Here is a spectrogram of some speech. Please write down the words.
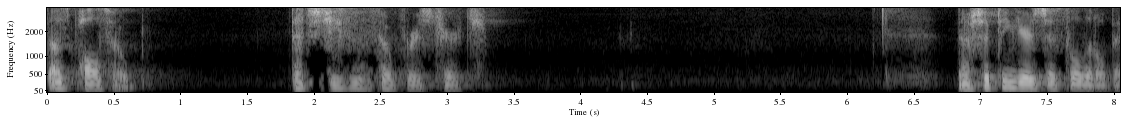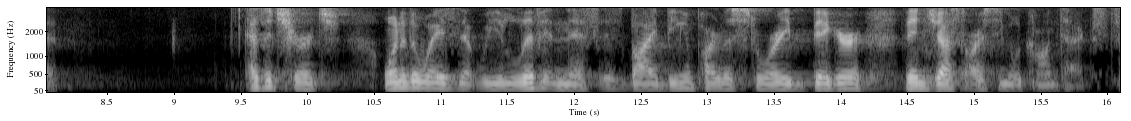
That's Paul's hope. That's Jesus' hope for his church. Now, shifting gears just a little bit. As a church, one of the ways that we live in this is by being a part of a story bigger than just our single context.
